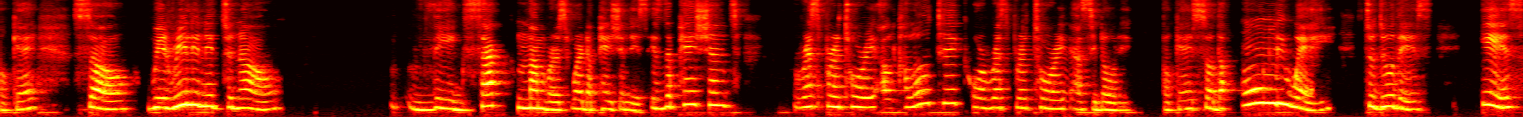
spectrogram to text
Okay, so we really need to know the exact numbers where the patient is. Is the patient respiratory alkalotic or respiratory acidotic? Okay, so the only way to do this is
